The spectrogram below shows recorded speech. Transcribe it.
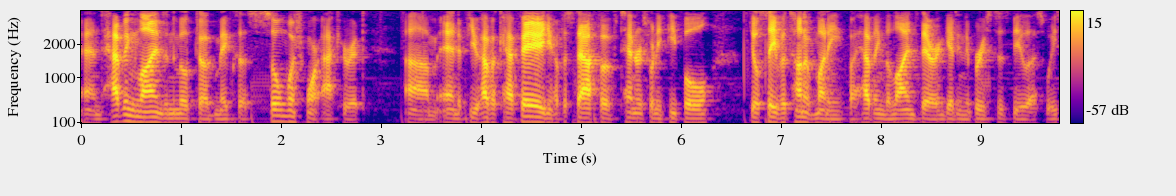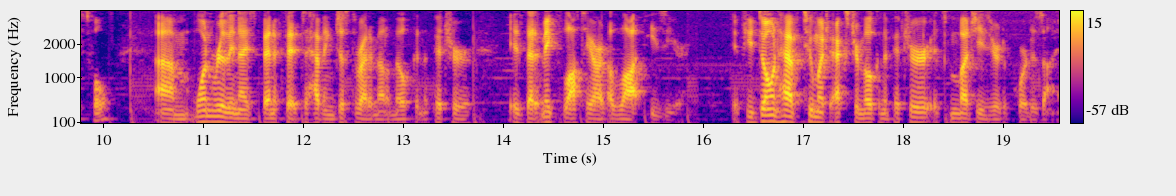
And having lines in the milk jug makes us so much more accurate. Um, and if you have a cafe and you have a staff of 10 or 20 people, you'll save a ton of money by having the lines there and getting the baristas to be less wasteful. Um, one really nice benefit to having just the right amount of milk in the pitcher is that it makes latte art a lot easier. If you don't have too much extra milk in the pitcher, it's much easier to pour design.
